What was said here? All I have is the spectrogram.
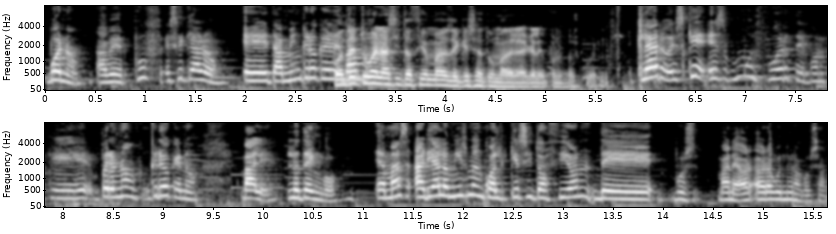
Bueno, a ver, puf, es que claro, eh, también creo que... Ponte vamos- tú en la situación más de que sea tu madre la que le pone los cuernos. Claro, es que es muy fuerte porque... Pero no, creo que no. Vale, lo tengo. Además, haría lo mismo en cualquier situación de... Pues, vale, ahora, ahora cuento una cosa.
